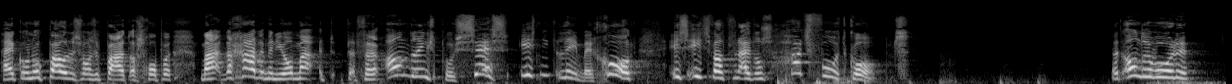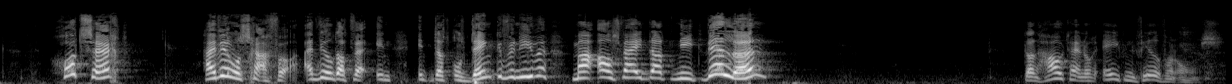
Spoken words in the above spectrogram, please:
Hij kon ook Paulus van zijn paard afschoppen. Maar daar gaat het me niet om. Maar het veranderingsproces is niet alleen bij God. Is iets wat vanuit ons hart voortkomt. Met andere woorden, God zegt, hij wil ons graag, hij wil dat we in, dat ons denken vernieuwen, maar als wij dat niet willen, dan houdt hij nog evenveel van ons.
